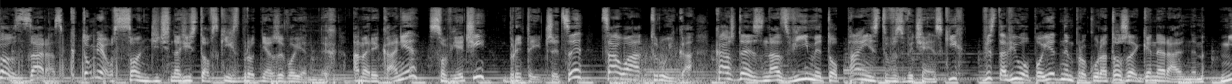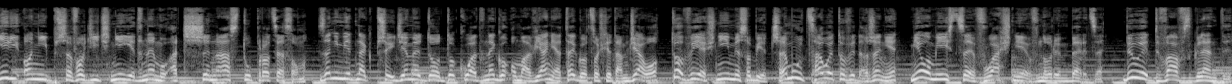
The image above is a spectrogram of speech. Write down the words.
Tylko zaraz, kto miał sądzić nazistowskich zbrodniarzy wojennych? Amerykanie? Sowieci? Brytyjczycy? Cała trójka. Każde z nazwijmy to państw zwycięskich wystawiło po jednym prokuratorze generalnym. Mieli oni przewodzić nie jednemu, a trzynastu procesom. Zanim jednak przejdziemy do dokładnego omawiania tego, co się tam działo, to wyjaśnijmy sobie, czemu całe to wydarzenie miało miejsce właśnie w Norymberdze. Były dwa względy,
